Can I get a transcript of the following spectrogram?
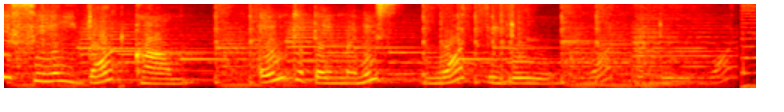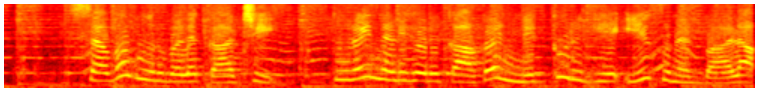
cinefield.com Entertainment is what we do. What we do. What சவ ஊர்வல காட்சி துணை நடிகருக்காக நெக்குருகிய இயக்குனர் பாலா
